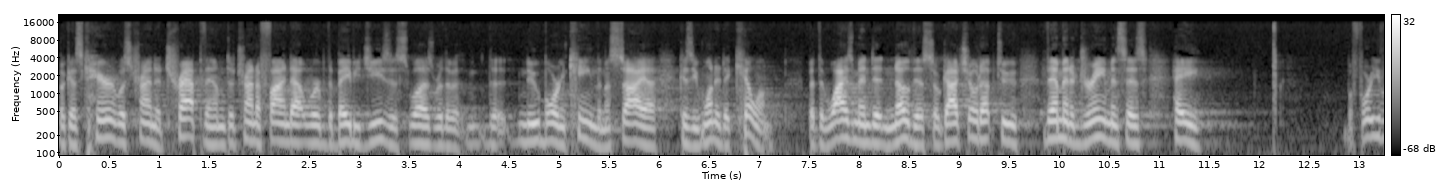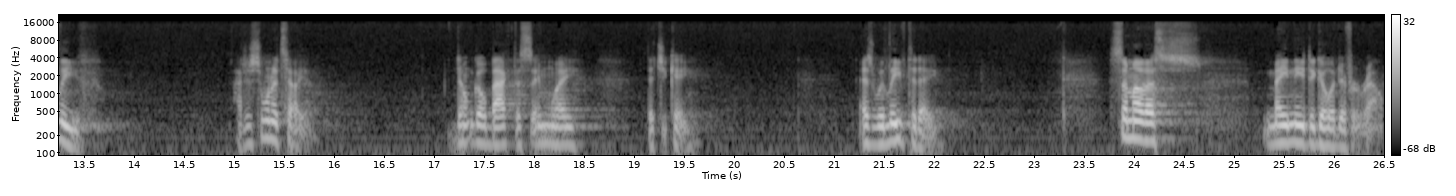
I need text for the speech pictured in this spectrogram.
because Herod was trying to trap them to trying to find out where the baby Jesus was, where the, the newborn king, the Messiah, because he wanted to kill him. But the wise men didn't know this, so God showed up to them in a dream and says, Hey, before you leave, I just want to tell you don't go back the same way that you came. As we leave today, some of us may need to go a different route.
